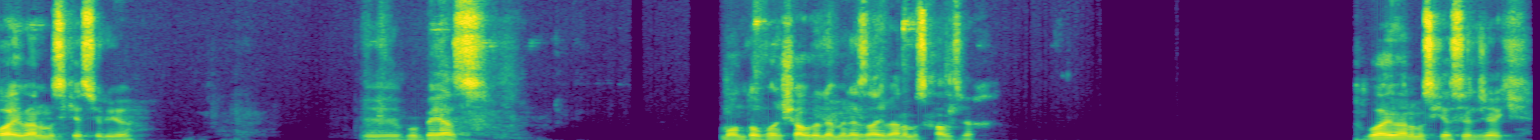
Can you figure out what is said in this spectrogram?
Bu hayvanımız kesiliyor. Ee, bu beyaz Montofon Chevrolet melez hayvanımız kalacak. Bu hayvanımız kesilecek.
